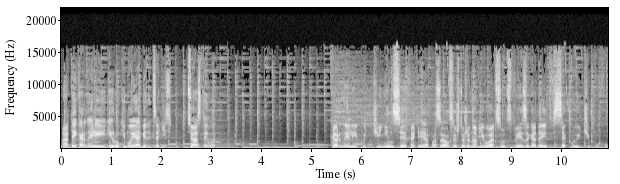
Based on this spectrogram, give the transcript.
«А ты, Корнелий, иди руки мой и обедать садись. Все остыло». Корнелий подчинился, хотя и опасался, что жена в его отсутствие загадает всякую чепуху.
